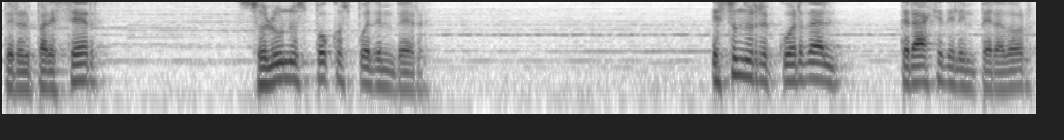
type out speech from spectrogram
pero al parecer solo unos pocos pueden ver. Esto nos recuerda al traje del emperador,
